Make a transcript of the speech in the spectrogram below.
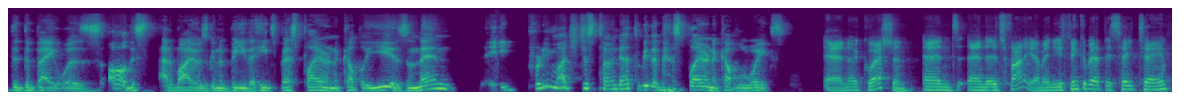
the debate was, oh, this Adebayo is going to be the Heat's best player in a couple of years, and then he pretty much just turned out to be the best player in a couple of weeks. Yeah, no question. And and it's funny. I mean, you think about this Heat team,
